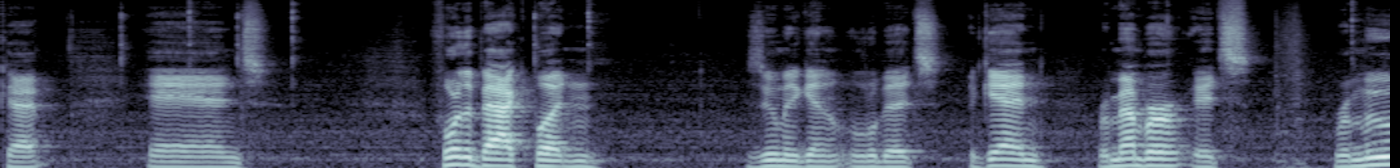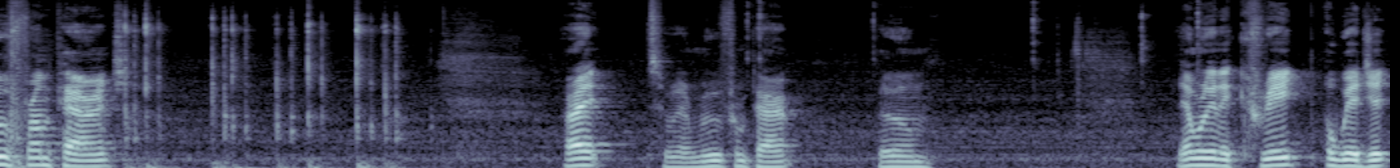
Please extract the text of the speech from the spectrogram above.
Okay, and for the back button, zoom in again a little bit. Again, Remember, it's remove from parent. All right, So we're going to remove from parent. Boom. Then we're going to create a widget.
